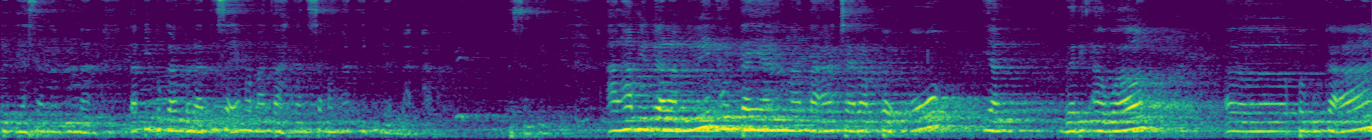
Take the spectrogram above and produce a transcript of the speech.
tetiasa nadunan tapi bukan berarti saya mematahkan semangat ibu dan bapak. Saja. Alhamdulillah untayan mata acara pokok yang dari awal eh, pembukaan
